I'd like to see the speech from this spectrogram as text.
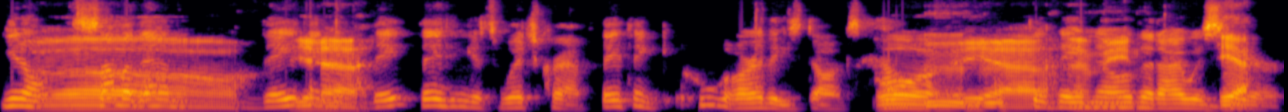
you know, oh, some of them oh, they yeah. think they, they think it's witchcraft. They think, who are these dogs? How well, yeah, did they I know mean, that I was yeah. here?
